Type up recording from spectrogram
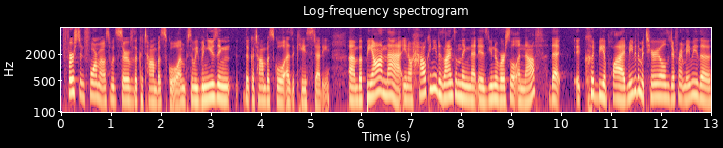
first and foremost would serve the Kutamba School. And so we've been using the Kutamba School as a case study. Um, but beyond that, you know, how can you design something that is universal enough that it could be applied. Maybe the material is different. Maybe the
